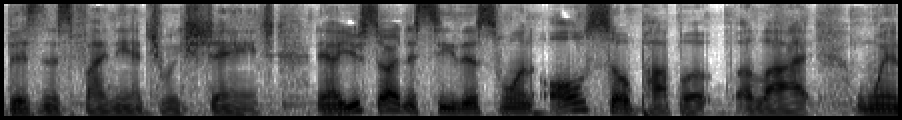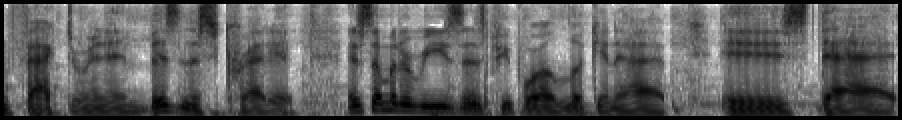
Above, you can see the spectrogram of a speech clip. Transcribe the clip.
business financial exchange. Now, you're starting to see this one also pop up a lot when factoring in business credit. And some of the reasons people are looking at is that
